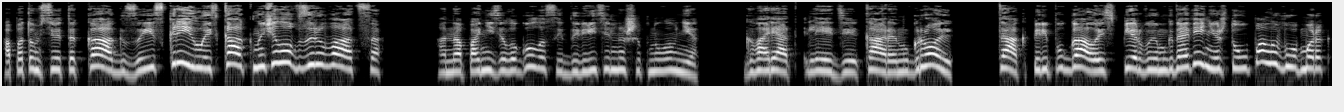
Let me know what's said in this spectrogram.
а потом все это как заискрилось, как начало взрываться!» Она понизила голос и доверительно шепнула мне. Говорят, леди Карен Грой так перепугалась в первые мгновения, что упала в обморок.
